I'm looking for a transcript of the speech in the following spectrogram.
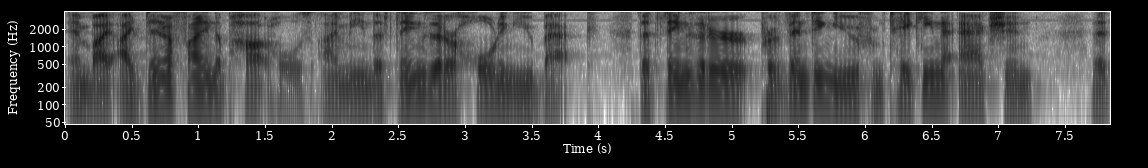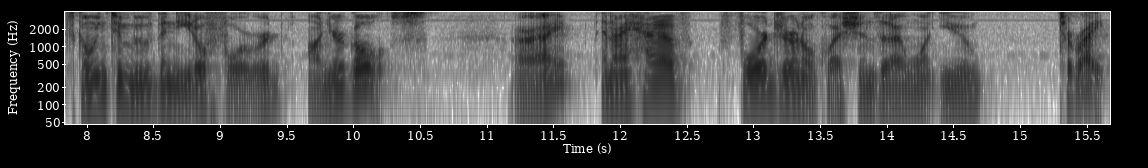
And by identifying the potholes, I mean the things that are holding you back, the things that are preventing you from taking the action that's going to move the needle forward on your goals. All right? And I have four journal questions that I want you to write.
